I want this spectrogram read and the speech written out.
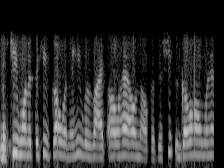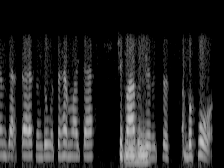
and she wanted to keep going, and he was like, "Oh hell no!" Because if she could go home with him that fast and do it to him like that, she probably Mhm. did it just before,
